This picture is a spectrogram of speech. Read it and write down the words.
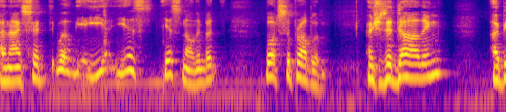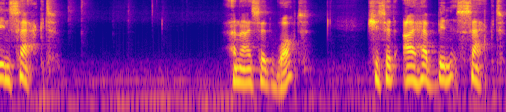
And I said, Well, y- yes, yes, Nolly, but what's the problem? And she said, Darling, I've been sacked. And I said, What? She said, I have been sacked.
